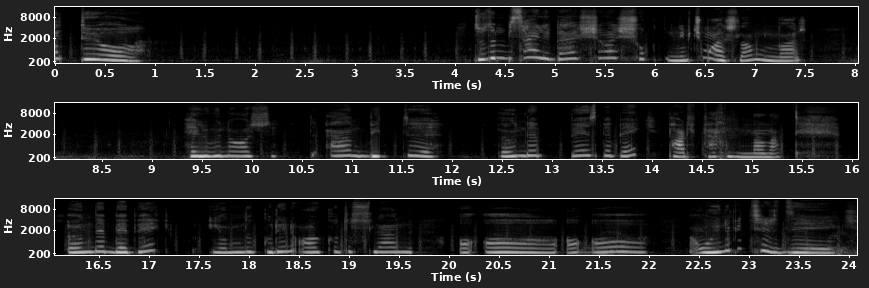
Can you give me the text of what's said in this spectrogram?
End diyor. Durdum bir saniye ben şu an şok. Ne biçim ağaç lan bunlar? Halloween ağacı. The end bitti. Önde bez bebek. Pardon pardon mama. Önde bebek. Yanında green arkada slime. Aa, aa. Oyunu bitirdik.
